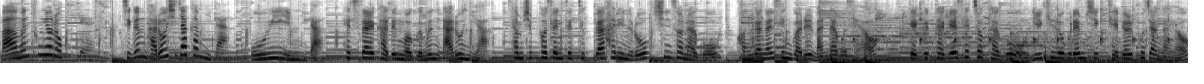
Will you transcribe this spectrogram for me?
마음은 풍요롭게. 지금 바로 시작합니다. 5위입니다. 햇살 가득 머금은 아로니아. 30% 특가 할인으로 신선하고 건강한 생과를 만나보세요. 깨끗하게 세척하고 1kg씩 개별 포장하여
